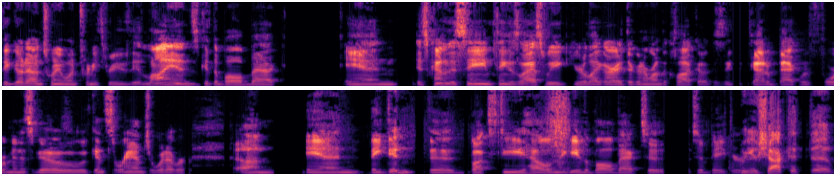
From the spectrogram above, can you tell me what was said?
they go down 21-23. The Lions get the ball back and it's kind of the same thing as last week. You're like, all right, they're going to run the clock out because they got it back with 4 minutes ago against the Rams or whatever. Um and they didn't. The Bucks D held and they gave the ball back to to Baker. Were you shocked that the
